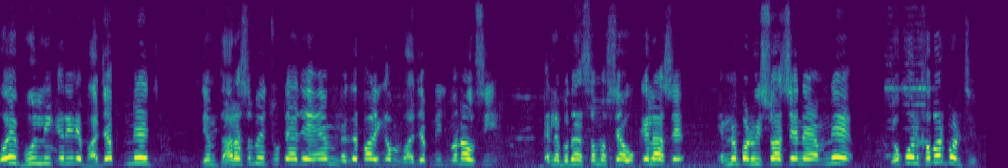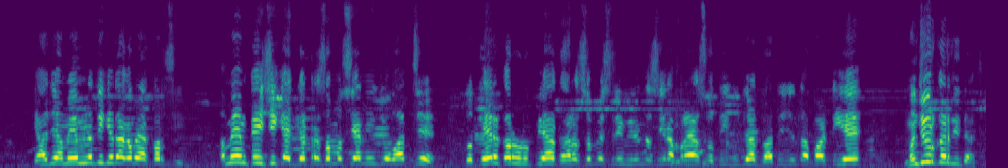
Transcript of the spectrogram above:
કોઈ ભૂલ નહીં કરીને ભાજપને જ જેમ ધારાસભ્ય ચૂંટ્યા છે, એમ નગરપાલિકામાં ભાજપની જ બનાવશી. એટલે બધા સમસ્યા ઉકેલાશે. એમનો પણ વિશ્વાસ છે અને અમને લોકોને ખબર પણ છે કે આજે અમે એમ નથી કહેતા કે અમે આ કરશી. અમે એમ કહીએ છીએ કે ગટર સમસ્યાની જો વાત છે, તો તેર કરોડ રૂપિયા ધારાસભ્ય શ્રી વિરેન્દ્રસિંહના પ્રયાસોથી ગુજરાત ભારતીય જનતા પાર્ટીએ મંજૂર કરી દીધા છે.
